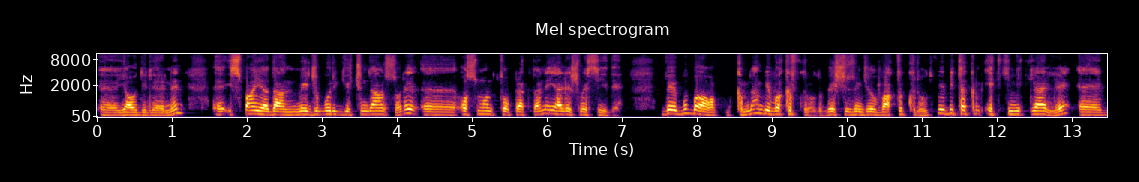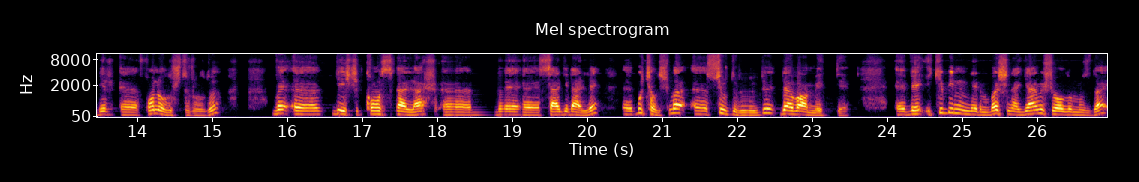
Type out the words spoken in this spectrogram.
e, Yahudilerinin e, İspanya'dan mecburi göçünden sonra e, Osmanlı topraklarına yerleşmesiydi. Ve bu bakımdan bir vakıf kuruldu. 500. yıl vakfı kuruldu ve bir takım etkinliklerle e, bir e, fon oluşturuldu. Ve e, değişik konserler e, ve e, sergilerle e, bu çalışma e, sürdürüldü, devam etti. E, ve 2000'lerin başına gelmiş olduğumuzda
